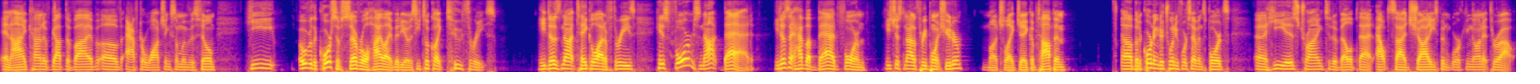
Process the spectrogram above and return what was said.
and I kind of got the vibe of after watching some of his film, he over the course of several highlight videos, he took like two threes. He does not take a lot of threes. His form's not bad. He doesn't have a bad form. He's just not a three point shooter, much like Jacob Toppin. Uh, but according to 24 7 Sports, uh, he is trying to develop that outside shot. He's been working on it throughout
